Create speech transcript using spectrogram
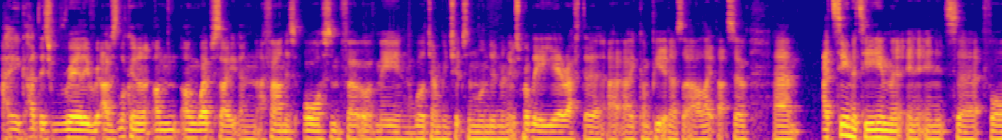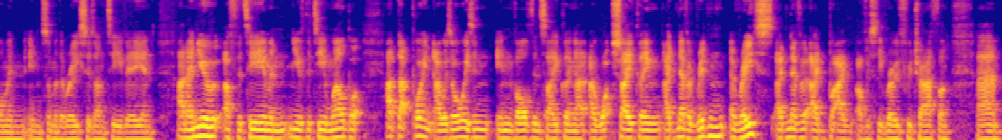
I had this really. I was looking on on, website and I found this awesome photo of me in World Championships in London, and it was probably a year after I, I competed. I was like, oh, I like that. So um, I'd seen the team in in its uh, form in, in some of the races on TV, and, and I knew of the team and knew of the team well. But at that point, I was always in, involved in cycling. I, I watched cycling. I'd never ridden a race. I'd never. I but I obviously rode through triathlon. Um,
